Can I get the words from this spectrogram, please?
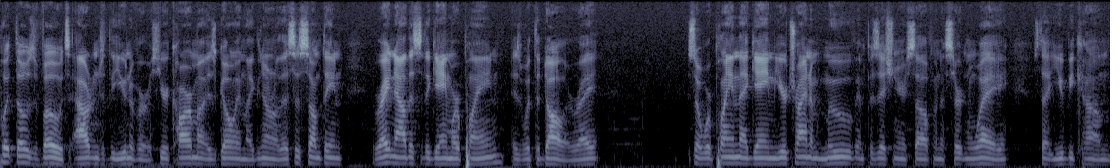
put those votes out into the universe. Your karma is going like no no this is something right now this is the game we're playing is with the dollar right? So we're playing that game. You're trying to move and position yourself in a certain way so that you become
